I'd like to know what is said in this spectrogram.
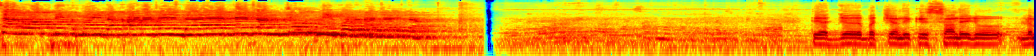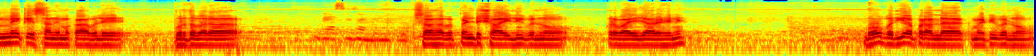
ਸਾਨੂੰ ਆਪਣੀ ਕਮਾਈ ਦਾ ਖਾਣਾ ਚਾਹੀਦਾ ਹੈ ਤੇ ਸਾਨੂੰ ਝੂਠ ਨਹੀਂ ਬੋਲਣਾ ਚਾਹੀਦਾ। ਤੇ ਅੱਜ ਬੱਚਿਆਂ ਦੇ ਕੇਸਾਂ ਦੇ ਜੋ ਲੰਮੇ ਕੇਸਾਂ ਦੇ ਮੁਕਾਬਲੇ ਗੁਰਦੁਆਰਾ ਸਾਹਿਬ ਪਿੰਡ ਸ਼ਾਇਲੀ ਵੱਲੋਂ ਕਰਵਾਏ ਜਾ ਰਹੇ ਨੇ। ਬਹੁਤ ਵਧੀਆ ਉਪਰਾਲਾ ਹੈ ਕਮੇਟੀ ਵੱਲੋਂ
